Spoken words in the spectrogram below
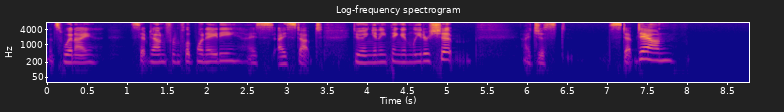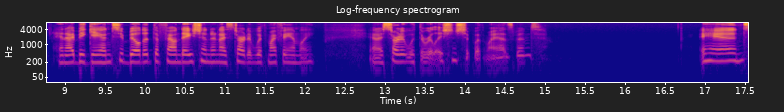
That's when I stepped down from Flip 180. I, I stopped doing anything in leadership. I just stepped down and I began to build at the foundation, and I started with my family. And I started with the relationship with my husband. And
